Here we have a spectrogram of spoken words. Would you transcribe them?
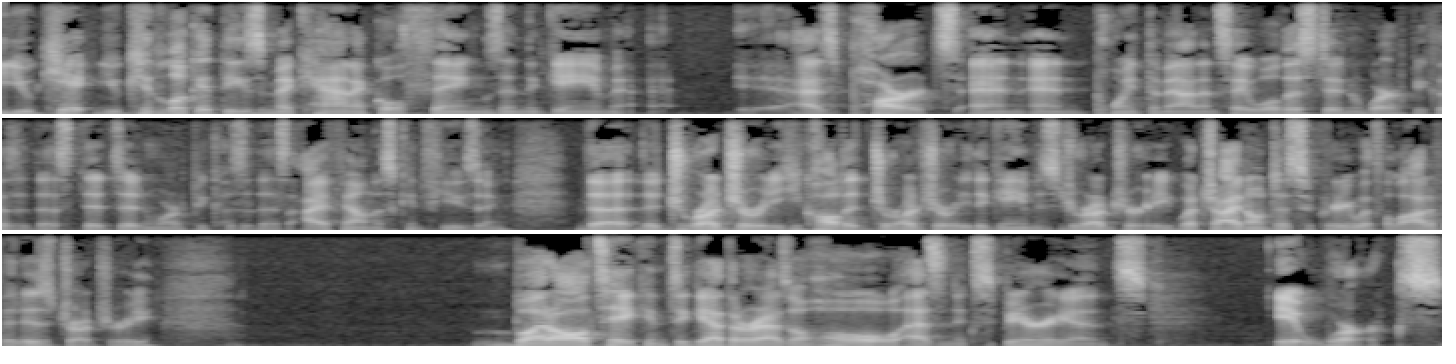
you can you can look at these mechanical things in the game as parts and and point them out and say, well, this didn't work because of this. This didn't work because of this. I found this confusing. The the drudgery. He called it drudgery. The game is drudgery, which I don't disagree with. A lot of it is drudgery. But all taken together as a whole, as an experience, it works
